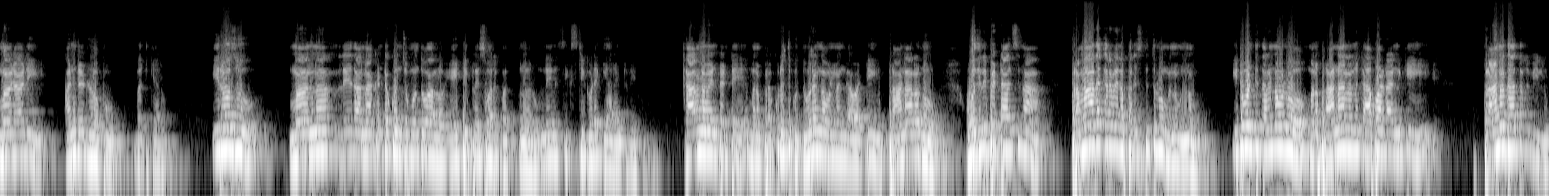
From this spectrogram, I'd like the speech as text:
మా డాడీ హండ్రెడ్ లోపు బతికారు. ఈరోజు మా అన్న లేదా నాకంటే కొంచెం ముందు వాళ్ళు ఎయిటీ ప్లస్ వరకు బతుకుతున్నారు. నేను సిక్స్టీ కూడా గ్యారంటీ లేదు. కారణం ఏంటంటే మనం ప్రకృతికి దూరంగా ఉన్నాం కాబట్టి ప్రాణాలను వదిలిపెట్టాల్సిన ప్రమాదకరమైన పరిస్థితిలో మనం ఉన్నాం. ఇటువంటి తరుణంలో మన ప్రాణాలను కాపాడడానికి ప్రాణదాతలు వీళ్ళు.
